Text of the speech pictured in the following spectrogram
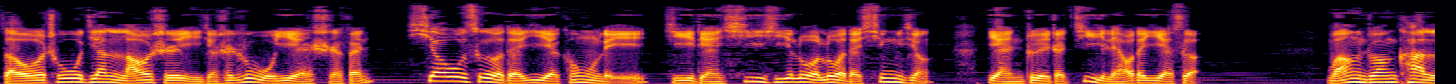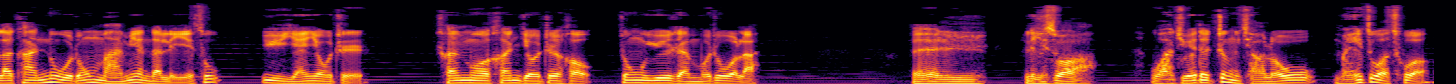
走出监牢时已经是入夜时分，萧瑟的夜空里几点稀稀落落的星星，点缀着寂寥的夜色。王庄看了看怒容满面的李素，欲言又止，沉默很久之后，终于忍不住了：“呃，李素，我觉得郑小楼没做错，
